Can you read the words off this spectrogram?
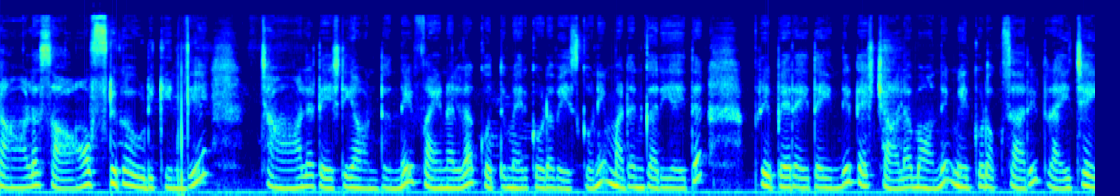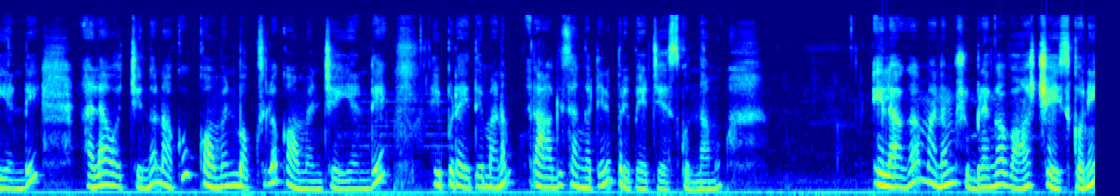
చాలా సాఫ్ట్గా ఉడికింది. చాలా టేస్టీగా ఉంటుంది. ఫైనల్గా కొత్తిమీర కూడా వేసుకొని మటన్ కర్రీ అయితే ప్రిపేర్ అయితే అయింది టేస్ట్ చాలా బాగుంది. మీరు కూడా ఒకసారి ట్రై చేయండి. ఎలా వచ్చిందో నాకు కామెంట్ బాక్స్లో కామెంట్ చేయండి. ఇప్పుడైతే మనం రాగి సంగటిని ప్రిపేర్ చేసుకుందాము. ఇలాగా మనం శుభ్రంగా వాష్ చేసుకొని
